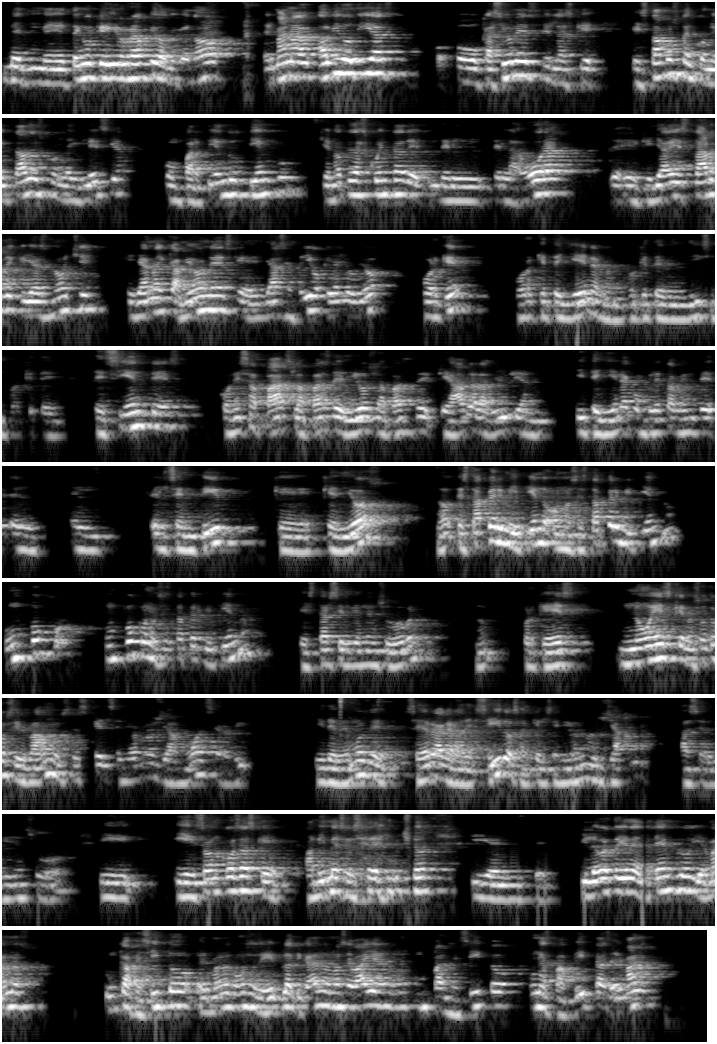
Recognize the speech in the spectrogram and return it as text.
me, tengo que ir rápido. no, hermano, ha, habido días o, ocasiones en las que estamos tan conectados con la iglesia, compartiendo tiempo, que no te das cuenta de, de la hora, que ya es tarde, que ya es noche, que ya no hay camiones, que ya hace frío, que ya llovió ¿Por qué? Porque te llena, hermano, porque te bendice, porque te, te sientes con esa paz, la paz de Dios, la paz de, que habla la Biblia, y te llena completamente el, el, el sentir que, que, Dios ¿no? te está permitiendo o nos está permitiendo un poco, un poco nos está permitiendo estar sirviendo en su obra, ¿no? Porque es, no es que nosotros sirvamos, es que el Señor nos llamó a servir y debemos de ser agradecidos a que el Señor nos llama a servir en su obra. Y, y son cosas que a mí me suceden mucho y, este, y luego estoy en el templo y hermanos, un cafecito, hermanos, vamos a seguir platicando, no se vayan, un, panecito, unas papitas, hermano.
